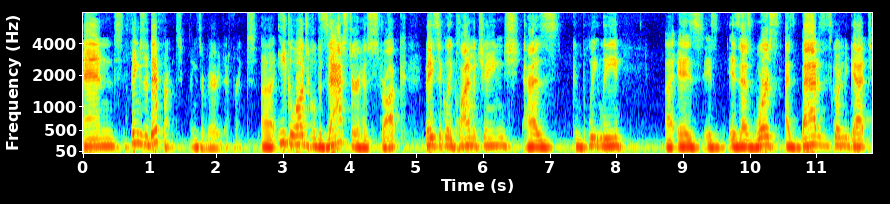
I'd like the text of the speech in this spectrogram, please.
and things are different. Things are very different. Uh, ecological disaster has struck. Basically, climate change has completely uh, is is is as worse as bad as it's going to get.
